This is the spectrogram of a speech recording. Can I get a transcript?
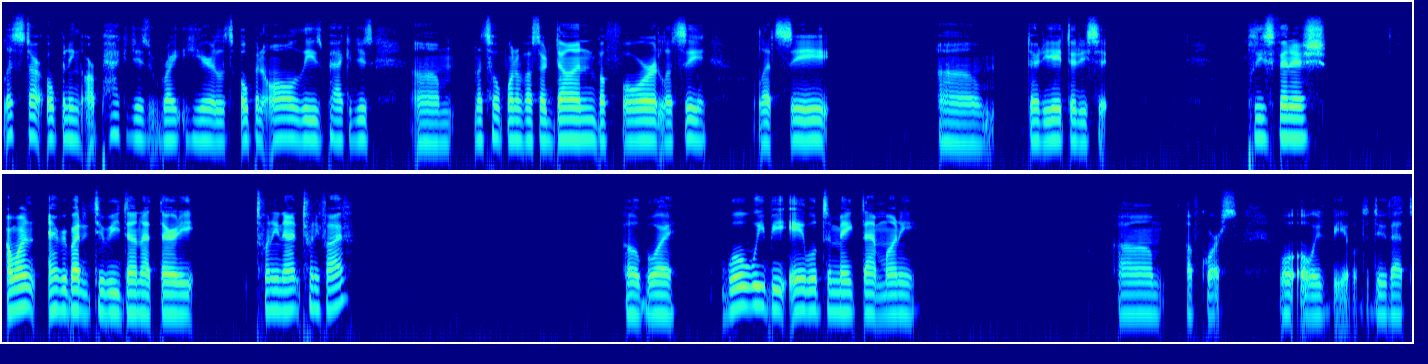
Let's start opening our packages right here. Let's open all these packages. Um, let's hope one of us are done before. Let's see. Let's see. Um, 38, 36. Please finish. I want everybody to be done at 30. 29, 25? Oh boy. Will we be able to make that money? Um, of course. We'll always be able to do that.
